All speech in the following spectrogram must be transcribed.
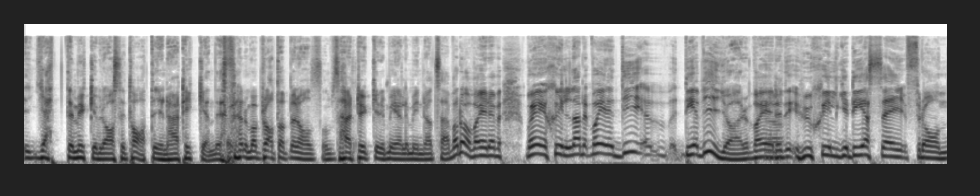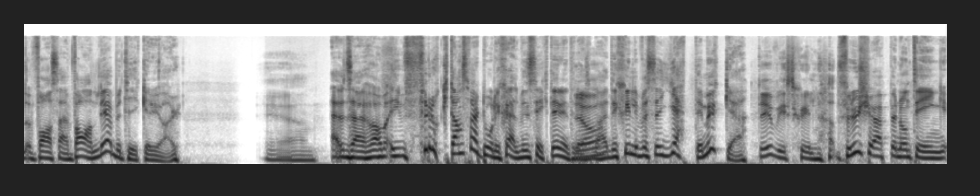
jättemycket bra citat i den här artikeln. Det är de har pratat med någon som så här tycker mer eller mindre att, så här, vadå, vad är det, vad är skillnaden, vad är det, det vi gör, vad är det, hur skiljer det sig från vad så vanliga butiker gör? Har- fruktansvärt dålig självinsikt, är det inte det? Ja. är? Det skiljer sig jättemycket. Det är viss skillnad. För du köper någonting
